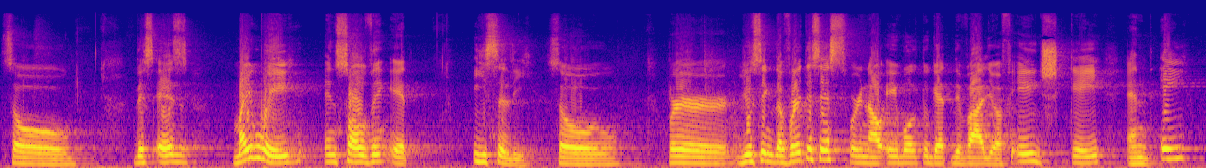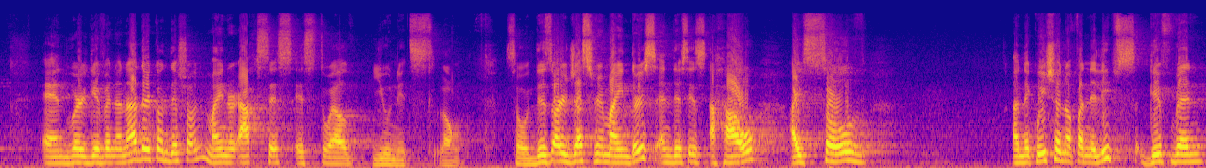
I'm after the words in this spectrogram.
So, this is my way in solving it easily. So we're using the vertices. We're now able to get the value of h, k, and a. And we're given another condition. Minor axis is 12 units long. So these are just reminders. And this is how I solve an equation of an ellipse given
